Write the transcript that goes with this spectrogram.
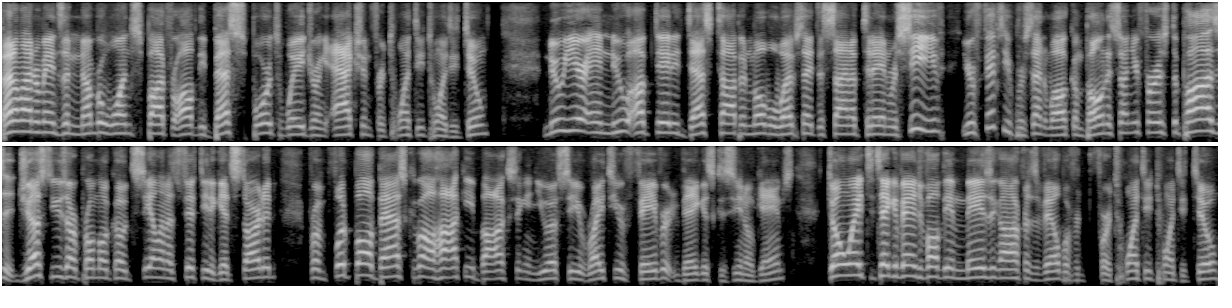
BetOnline remains the number one spot for all of the best sports wagering action for 2022. New year and new updated desktop and mobile website to sign up today and receive your 50% welcome bonus on your first deposit. Just use our promo code CLNS50 to get started. From football, basketball, hockey, boxing, and UFC, right to your favorite Vegas casino games. Don't wait to take advantage of all the amazing offers available for, for 2022.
